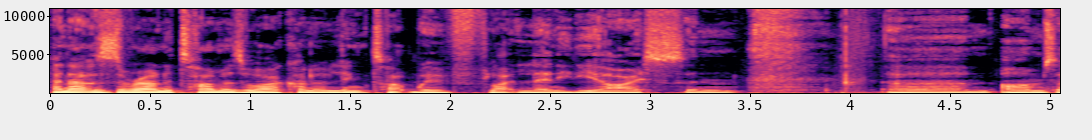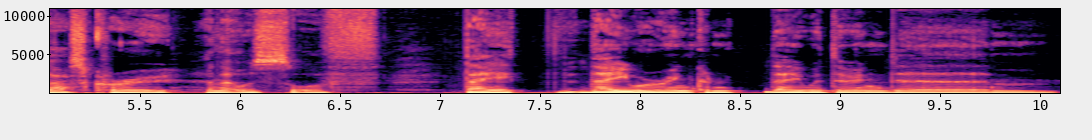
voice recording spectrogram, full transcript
and that was around the time as well. I kind of linked up with like Lenny De Ice and um, Arms House Crew, and that was sort of they they were in they were doing the um,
